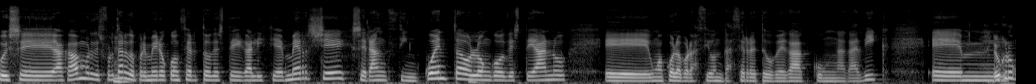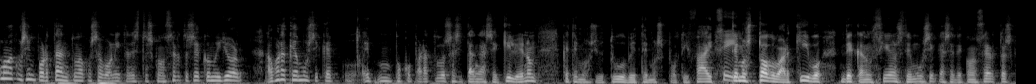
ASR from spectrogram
Pois eh, acabamos de desfrutar uh -huh. do primeiro concerto deste Galicia Emerxe, serán 50 ao mm. longo deste ano, eh, unha colaboración da CRTVG con Agadic Eh, Eu creo que unha cosa importante, unha cosa bonita destes concertos é que o mellor, agora que a música é un pouco para todos así tan asequible, non? Que temos YouTube, temos Spotify, sí. temos todo o arquivo de cancións, de músicas e de concertos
